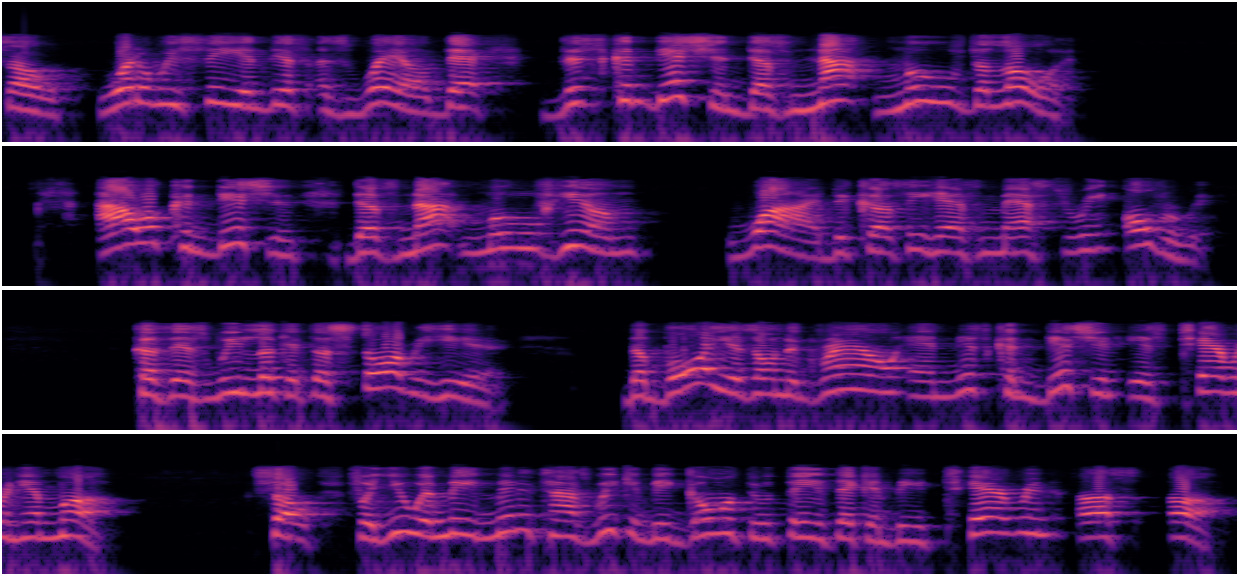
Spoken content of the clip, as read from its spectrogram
So, what do we see in this as well? That this condition does not move the Lord. Our condition does not move him. Why? Because he has mastery over it. Because as we look at the story here, the boy is on the ground and this condition is tearing him up. So for you and me, many times we can be going through things that can be tearing us up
